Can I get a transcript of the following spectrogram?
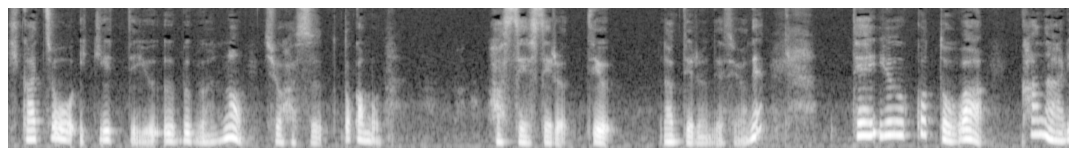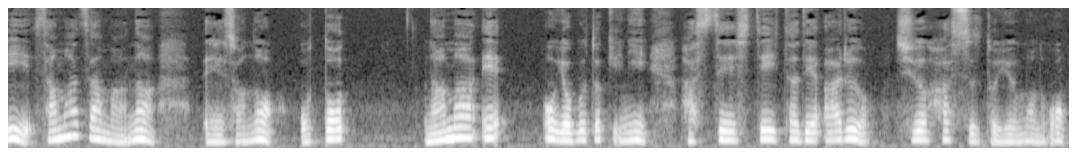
皮下聴域っていう部分の周波数とかも発生してるっていうなってるんですよね。っていうことはかなりさまざまな、えー、その音名前を呼ぶ時に発生していたである周波数というものを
